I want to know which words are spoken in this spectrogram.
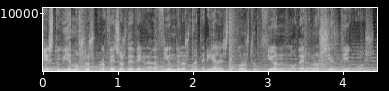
Estudiamos los procesos de degradación de los materiales de construcción modernos y antiguos.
